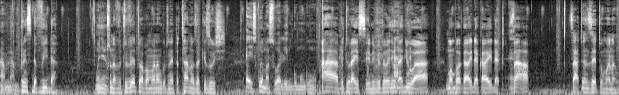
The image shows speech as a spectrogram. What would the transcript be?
Naam, naam. Prince Davida, mwenyewe tuna vitu vyetu hapa mwanangu, tunaita tano za kizushi. hey, sikuwe maswali ngumu ngumu Ah, vitu rahisi, ni vitu venye unajua mambo ya kawaida kawaida tu. saa sawa, twenzetu mwanangu.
